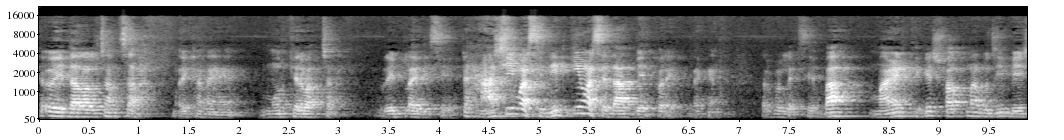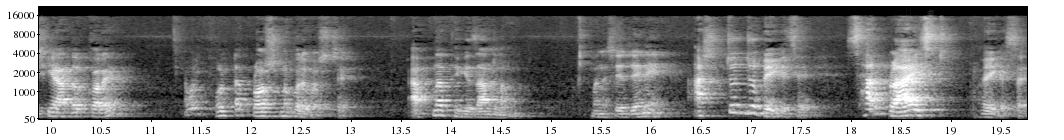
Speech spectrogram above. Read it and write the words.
ওই দালাল চামচা, ওইখানে মূর্খের বাচ্চা রিপ্লাই দিছে, একটা হাসি মারছে, নিটকি মারছে দাঁত বের করে, দেখেন, তারপর লেখছে, বাহ, মায়ের থেকে সৎ মা বুঝি বেশি আদর করে আবার উল্টা প্রশ্ন করে বসছে। আপনার থেকে জানলাম। মানে সে জেনে আশ্চর্য হয়ে গেছে। সারপ্রাইজড হয়ে গেছে।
